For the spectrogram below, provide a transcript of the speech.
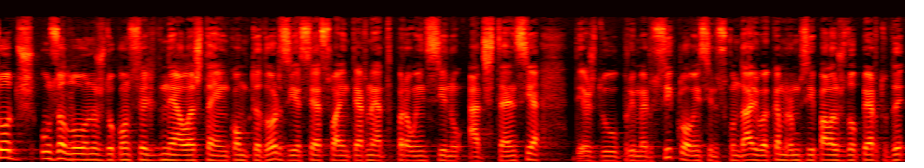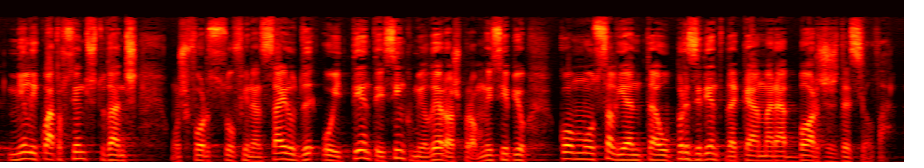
Todos os alunos do Conselho de Nelas têm computadores e acesso à internet para o ensino à distância. Desde o primeiro ciclo ao ensino secundário, a Câmara Municipal ajudou perto de 1.400 estudantes, um esforço financeiro de 85 mil euros para o município, como salienta o presidente da Câmara, Borges da Silva.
